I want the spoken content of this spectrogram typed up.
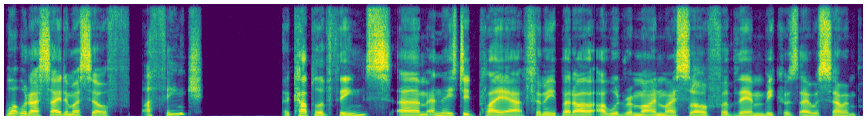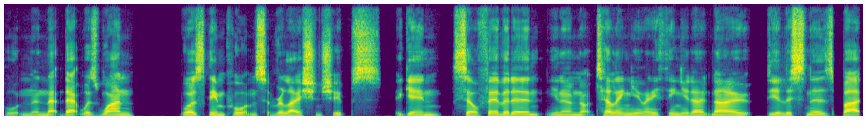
What would I say to myself? I think a couple of things, um, and these did play out for me, but I, I, would remind myself of them because they were so important. And that that was one was the importance of relationships. Again, self evident. You know, I'm not telling you anything you don't know, dear listeners, but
